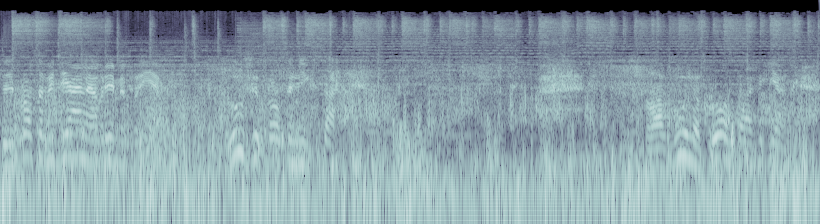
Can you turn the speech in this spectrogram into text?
То есть просто в идеальное время приехать. Лучше просто не кстати. Лагуна просто офигенная.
